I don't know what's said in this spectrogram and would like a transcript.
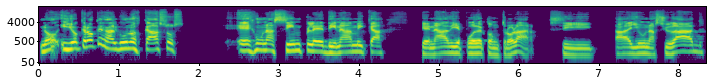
¿no? Y yo creo que en algunos casos es una simple dinámica que nadie puede controlar. Si hay una ciudad,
